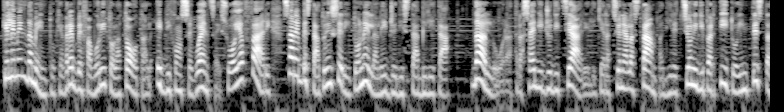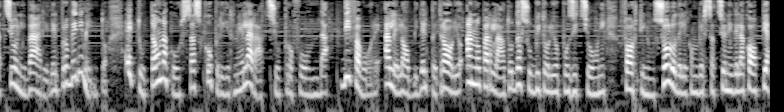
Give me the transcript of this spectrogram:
che l'emendamento che avrebbe favorito la Total e di conseguenza i suoi affari sarebbe stato inserito nella legge di stabilità. Da allora, tra sedi giudiziarie, dichiarazioni alla stampa, direzioni di partito e intestazioni varie del provvedimento, è tutta una corsa a scoprirne la razio profonda. Di favore alle lobby del petrolio hanno parlato da subito le opposizioni, forti non solo delle conversazioni della coppia,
